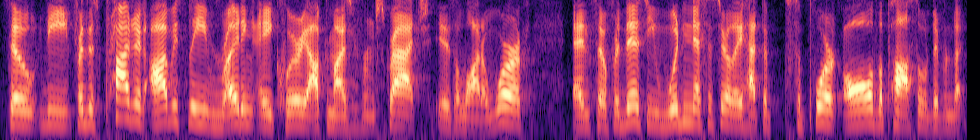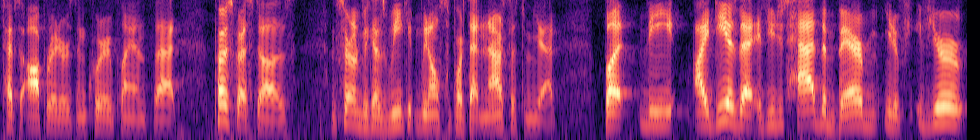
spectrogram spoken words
So the, for this project, obviously writing a query optimizer from scratch is a lot of work. And so for this, you wouldn't necessarily have to support all the possible different types of operators and query plans that Postgres does. And certainly because we, we don't support that in our system yet. But the idea is that if you just had the bare, you know, if, if your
